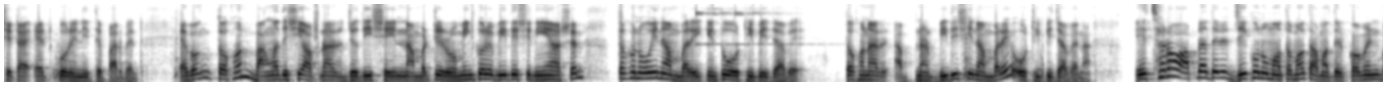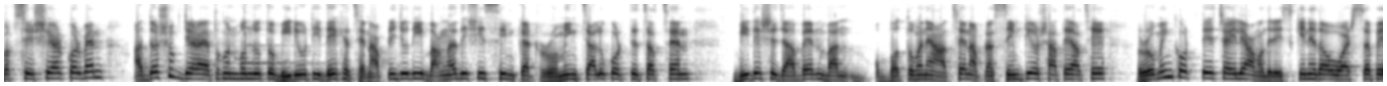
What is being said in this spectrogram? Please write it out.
সেটা অ্যাড করে নিতে পারবেন। এবং তখন বাংলাদেশি আপনার যদি সেই নাম্বারটি রোমিং করে বিদেশে নিয়ে আসেন, তখন ওই নাম্বারেই কিন্তু ওটিপি যাবে। তখন আর আপনার বিদেশি নাম্বারে ওটিপি যাবে না। এছাড়াও আপনাদের যে কোনো মতামত আমাদের কমেন্ট বক্সে শেয়ার করবেন। আর দর্শক, যারা এতক্ষণ পর্যন্ত ভিডিওটি দেখেছেন, আপনি যদি বাংলাদেশি সিম কার্ড রোমিং চালু করতে চাচ্ছেন, বিদেশে যাবেন বা বর্তমানে আছেন, আপনার সিমটিও সাথে আছে রোমিং করতে চাইলে আমাদের স্ক্রিনে দেওয়া হোয়াটসঅ্যাপে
